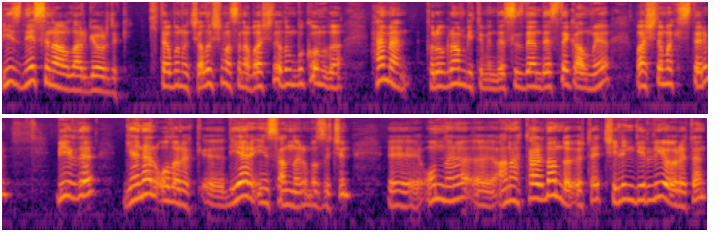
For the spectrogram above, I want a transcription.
biz ne sınavlar gördük? Kitabının çalışmasına başladım bu konuda. Hemen program bitiminde sizden destek almaya başlamak isterim. Bir de genel olarak e, diğer insanlarımız için e, onlara e, anahtardan da öte çilingirliği öğreten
